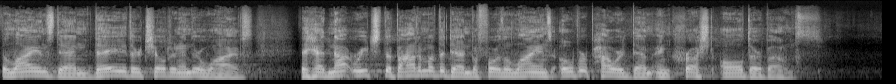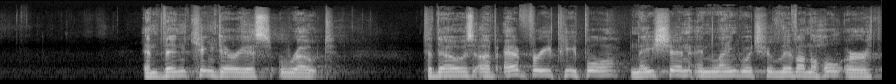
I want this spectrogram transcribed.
the lion's den, they, their children, and their wives. They had not reached the bottom of the den before the lions overpowered them and crushed all their bones. And then King Darius wrote, to those of every people, nation, and language who live on the whole earth,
